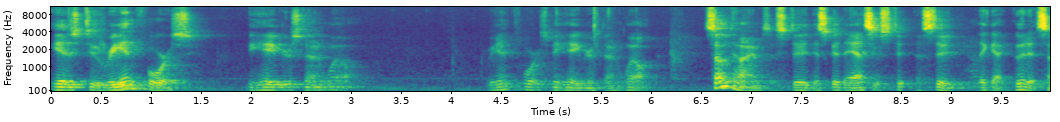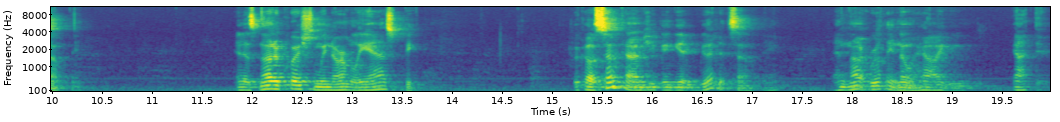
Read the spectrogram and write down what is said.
is to reinforce behaviors done well. Reinforce behaviors done well. Sometimes a student, it's good to ask a, stu a student how they got good at something. And it's not a question we normally ask people. Because sometimes you can get good at something and not really know how you got there.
